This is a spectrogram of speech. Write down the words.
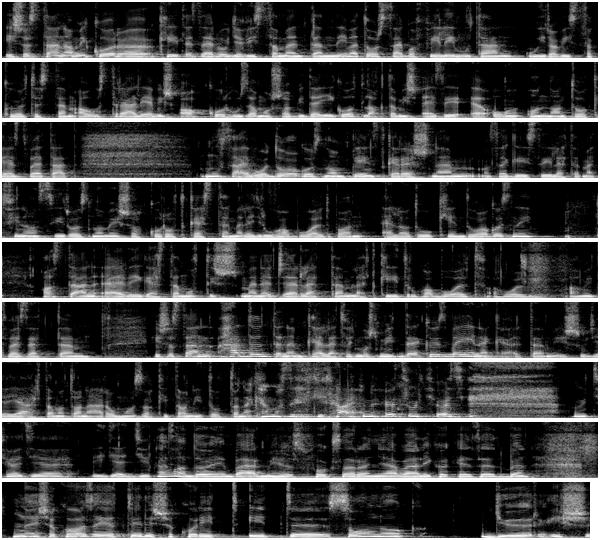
És aztán, amikor 2000-ben ugye visszamentem Németországba, fél év után újra visszaköltöztem Ausztráliába, és akkor húzamosabb ideig ott laktam, és ezért onnantól kezdve, tehát muszáj volt dolgoznom, pénzt keresnem, az egész életemet finanszíroznom, és akkor ott kezdtem el egy ruhaboltban eladóként dolgozni. Aztán elvégeztem, ott is menedzser lettem, lett két ruhabolt, ahol, amit vezettem. És aztán hát döntenem kellett, hogy most mi, de közben énekeltem, és ugye jártam a tanáromhoz, aki tanította nekem az égirálynőt, úgyhogy, úgyhogy így együtt. Nem mondom, én bármihez fogsz aranyá válik a kezedben. Na és akkor hazajöttél, és akkor itt, itt szólnok, Győr is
